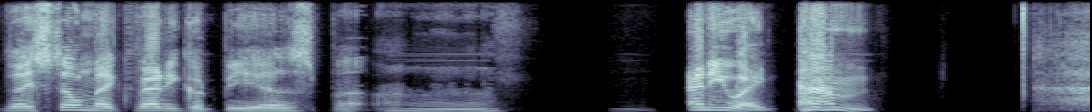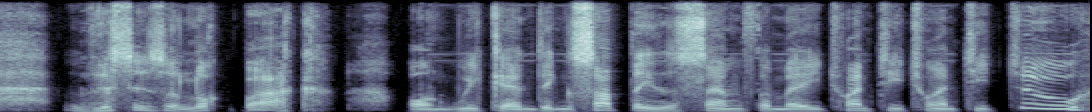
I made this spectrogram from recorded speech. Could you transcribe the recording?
They still make very good beers but uh, anyway this is a look back on week ending Saturday the 7th of May 2022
